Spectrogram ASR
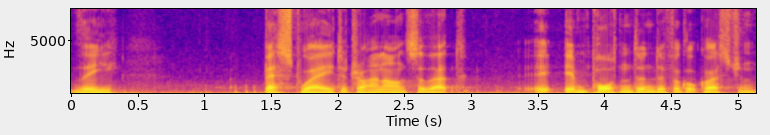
the best way to try and answer that important and difficult question.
